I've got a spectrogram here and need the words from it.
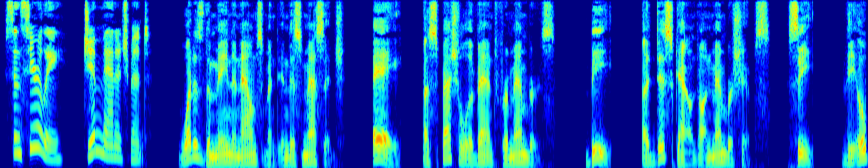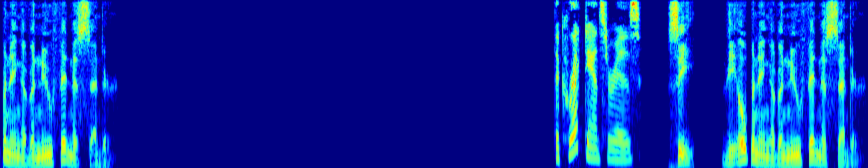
Sincerely, Gym Management. What is the main announcement in this message? A. A special event for members. B. A discount on memberships. C. The opening of a new fitness center. The correct answer is C. The opening of a new fitness center.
